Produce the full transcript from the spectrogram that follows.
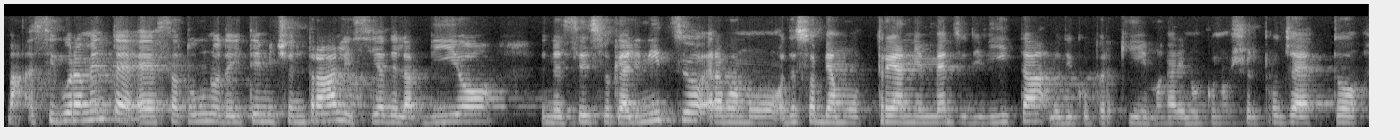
Ma sicuramente è stato uno dei temi centrali sia dell'avvio nel senso che all'inizio eravamo, adesso abbiamo tre anni e mezzo di vita, lo dico per chi magari non conosce il progetto,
